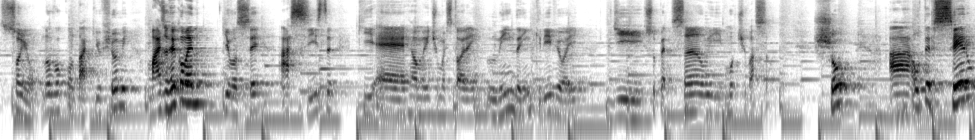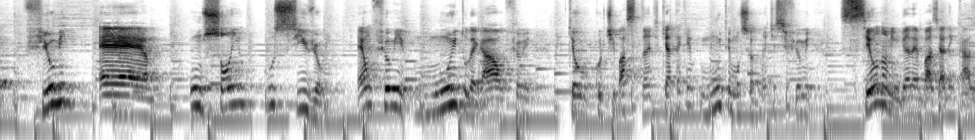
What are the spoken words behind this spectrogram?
sonhou. Não vou contar aqui o filme, mas eu recomendo que você assista, que é realmente uma história linda, incrível aí de superação e motivação. Show? Ah, o terceiro filme é Um Sonho Possível. É um filme muito legal, um filme que eu curti bastante, que até que é muito emocionante esse filme. Se eu não me engano, é baseado em, caso,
